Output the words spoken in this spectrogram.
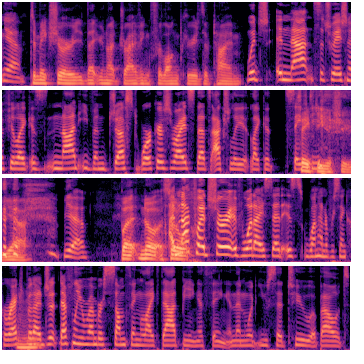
Yeah. to make sure that you're not driving for long periods of time. Which in that situation, I feel like is not even just workers' rights. That's actually like a safety. Safety issue, yeah. yeah. But no, so I'm not quite sure if what I said is 100% correct, but I Mm-hmm. ju- definitely remember something like that being a thing. And then what you said too about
